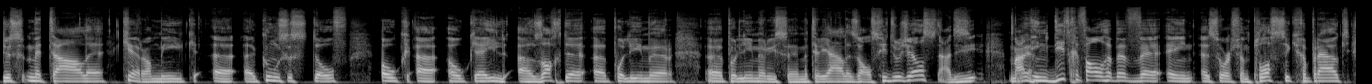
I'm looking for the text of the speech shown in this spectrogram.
Dus metalen, keramiek, uh, uh, kunststof, ook, ook heel zachte polymer, polymerische materialen zoals hydrogels. Nou, maar oh ja. in dit geval hebben we een, een, soort van plastic gebruikt.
